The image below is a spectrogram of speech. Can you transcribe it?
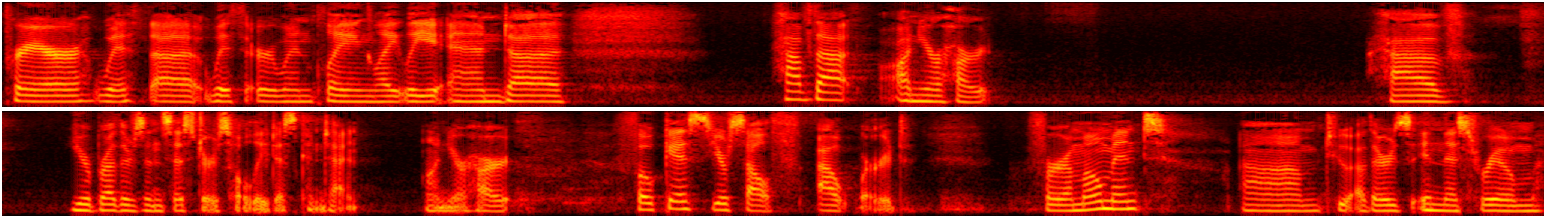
prayer with uh, with Erwin playing lightly and uh, have that on your heart. Have your brothers and sisters' holy discontent on your heart. Focus yourself outward for a moment um, to others in this room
